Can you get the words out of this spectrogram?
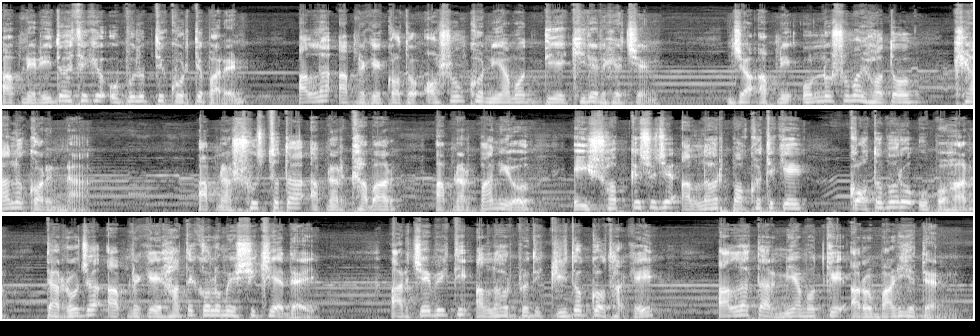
আপনি হৃদয় থেকে উপলব্ধি করতে পারেন, আল্লাহ আপনাকে কত অসংখ্য নিয়ামত দিয়ে ঘিরে রেখেছেন, যা আপনি অন্য সময় হয়তো খেয়ালও করেন না। আপনার সুস্থতা, আপনার খাবার, আপনার পানীয়, এই সব কিছু যে আল্লাহর পক্ষ থেকে কত বড় উপহার, তার রোজা আপনাকে হাতে কলমে শিখিয়ে দেয়। আর যে ব্যক্তি আল্লাহর প্রতি কৃতজ্ঞ থাকে, আল্লাহ তার নিয়ামতকে আরও বাড়িয়ে দেন।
